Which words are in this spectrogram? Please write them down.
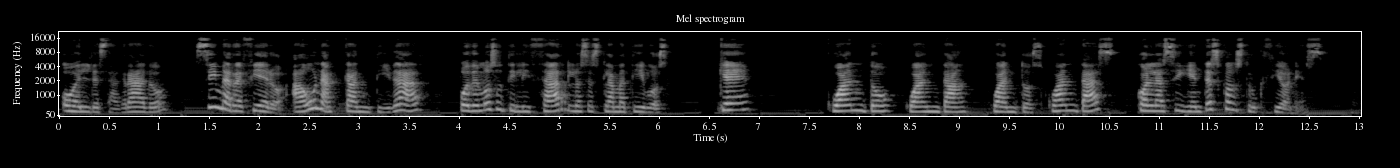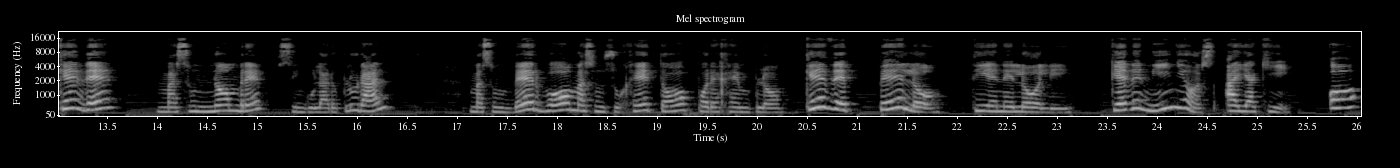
o el desagrado. Si me refiero a una cantidad, podemos utilizar los exclamativos qué, cuánto, cuánta, cuántos, cuántas, con las siguientes construcciones. ¿Qué de más un nombre, singular o plural, más un verbo, más un sujeto, por ejemplo. ¿Qué de pelo tiene Loli? ¿Qué de niños hay aquí? O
